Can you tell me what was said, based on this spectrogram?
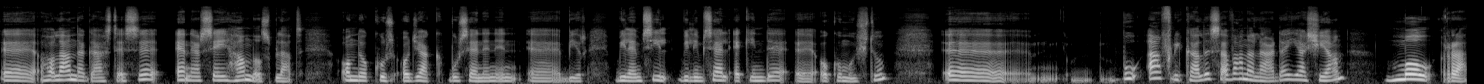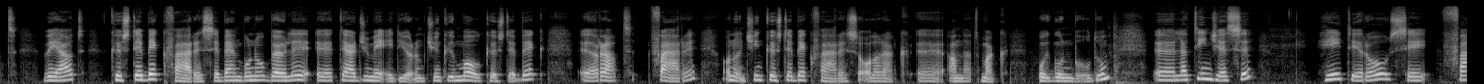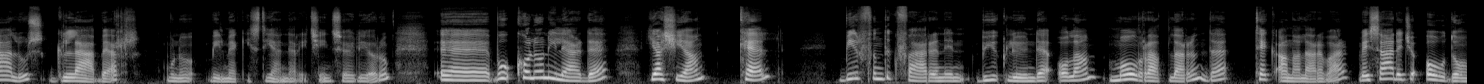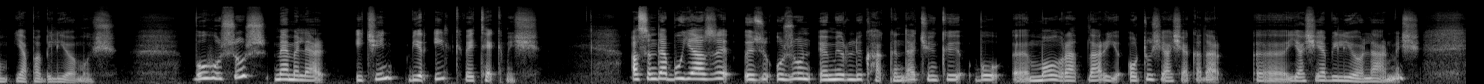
e, Hollanda gazetesi NRC Handelsblad 19 Ocak bu senenin e, bir bilimsel, bilimsel ekinde e, okumuştum. E, bu Afrikalı savanalarda yaşayan mol rat veyahut köstebek faresi. Ben bunu böyle e, tercüme ediyorum. Çünkü mol köstebek, e, rat fare. Onun için köstebek faresi olarak e, anlatmak uygun buldum. E, Latincesi Heterocephalus glaber bunu bilmek isteyenler için söylüyorum. E, bu kolonilerde yaşayan kel bir fındık farenin büyüklüğünde olan mol ratların da tek anaları var ve sadece o doğum yapabiliyormuş. Bu husus memeler için bir ilk ve tekmiş. Aslında bu yazı özü uzun ömürlük hakkında çünkü bu e, mol ratlar 30 yaşa kadar e, yaşayabiliyorlarmış.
